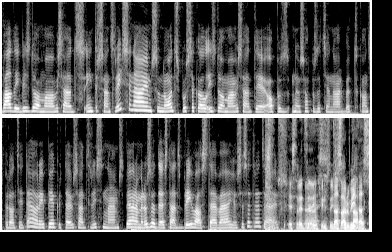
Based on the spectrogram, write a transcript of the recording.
valdība izdomā visādus interesantus risinājumus, un no otras puses, atkal izdomā visādi tie opoz, nevis opozicionāri, bet konspirācija teorija piekritē visādus risinājumus. Piemēram, ir uzvedies tāds brīvvalsts TV, jūs esat redzējuši? Es redzēju, pirms viņš tas, kur bija tas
